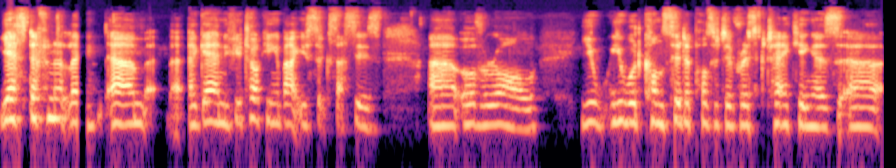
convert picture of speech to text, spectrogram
Yes, definitely. Um, again, if you're talking about your successes uh, overall, you you would consider positive risk taking as uh,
